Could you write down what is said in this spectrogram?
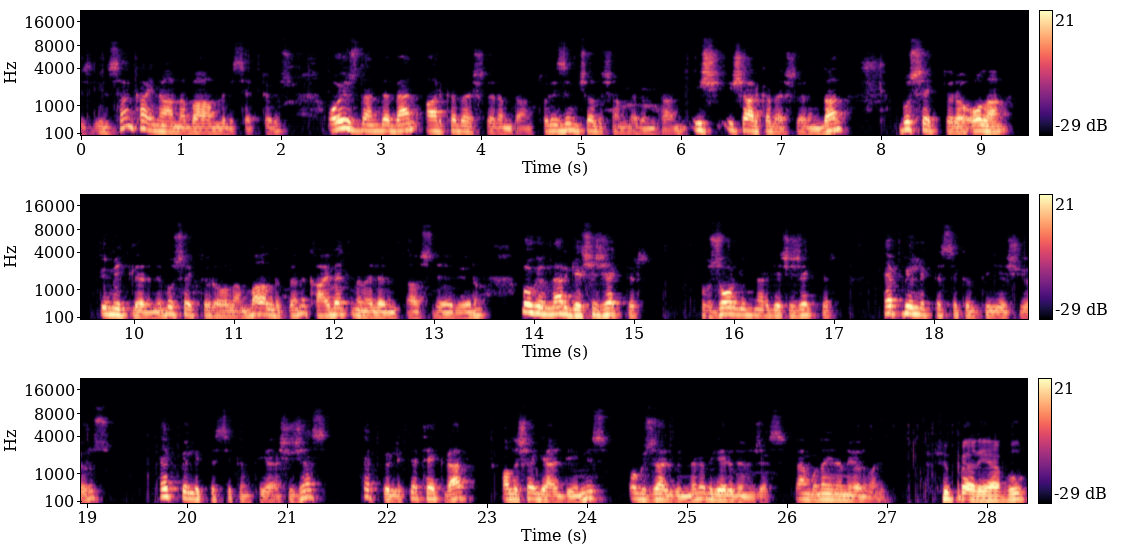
Biz insan kaynağına bağımlı bir sektörüz. O yüzden de ben arkadaşlarımdan, turizm çalışanlarımdan, iş iş arkadaşlarımdan bu sektöre olan ümitlerini, bu sektöre olan bağlılıklarını kaybetmemelerini tavsiye ediyorum. Bu günler geçecektir. Bu zor günler geçecektir. Hep birlikte sıkıntıyı yaşıyoruz. Hep birlikte sıkıntıyı aşacağız. Hep birlikte tekrar alışa geldiğimiz o güzel günlere de geri döneceğiz. Ben buna inanıyorum Ali. Süper ya bu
